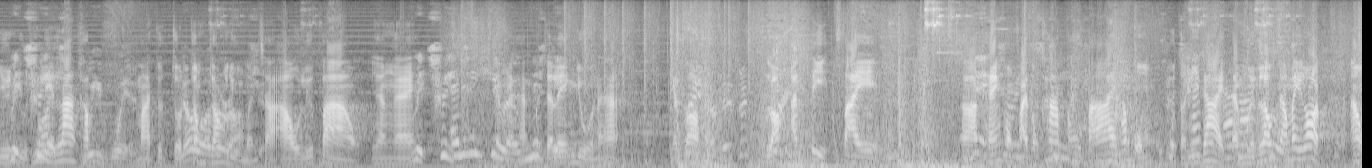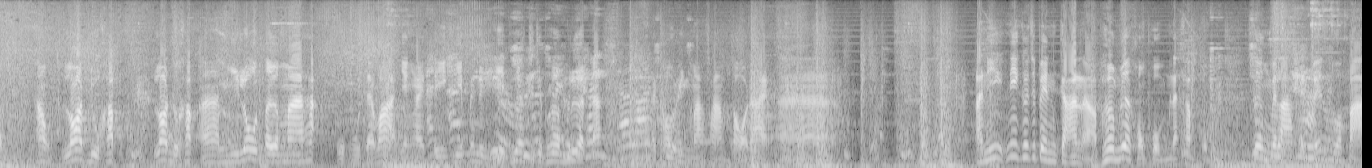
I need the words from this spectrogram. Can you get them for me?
ยืนอยู่ที่เลนล่างครับ มาจดจดจ้องจ้องๆอยู่เหมือนจะเอาหรือเปล่ายังไง Retreat. Enemy นะฮะ hero เหมือนจะเลง missing. อยู่นะฮะแล้วก็ล็อกอันติใส่อ่าแทงของฝ่ายตรงข้ามไปตายครับผมโอ้โหตอนนี้ได้ แต่เหมือนเราจะไม่รอด เอ้าเอ้ารอดอยู่ครับ รอดอยู่ครับอ่ามีโล่เติมมาฮะโอ้โหแต่ว่ายังไงตีคลิปไปหนึ่งทีเพื่อที่จะเพิ่มเลือดนะแล้วก็วิ่งมาฟาร์มต่อได้อ่าอันนี้นี่ก็จะเป็นการอ่าเพิ่มเลือดของผมนะครับผม ซึ่งเวลาผมเล่นตัวป่า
